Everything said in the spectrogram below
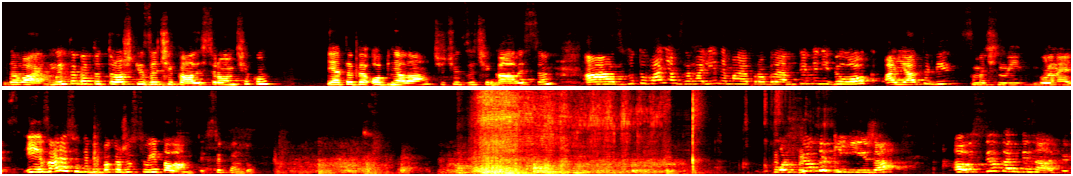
Давай, ми тебе тут трошки зачекались, Ромчику. Я тебе обняла, чуть-чуть зачекалися. А з готуванням взагалі немає проблем. Ти мені білок, а я тобі смачний блинець. І зараз я тобі покажу свої таланти. Секунду. Ось це тобі їжа, а ось це комбінати.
